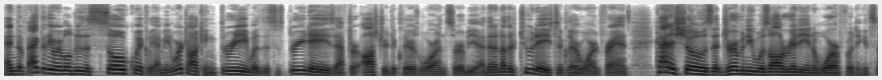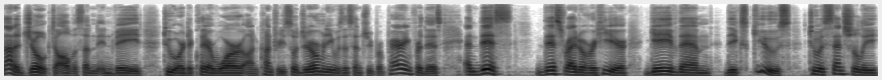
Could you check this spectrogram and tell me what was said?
And the fact that they were able to do this so quickly, I mean, we're talking three, what, this is three days after Austria declares war on Serbia, and then another two days to declare war on France, kind of shows that Germany was already in a war footing. It's not a joke to all of a sudden invade to or declare war on countries. So Germany was essentially preparing for this, and this this right over here gave them the excuse to essentially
